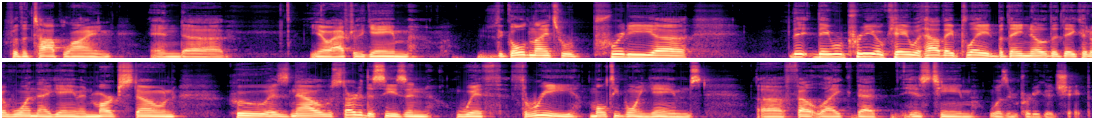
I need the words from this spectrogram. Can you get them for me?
for the top line, and uh, you know after the game, the Golden Knights were pretty. Uh, they, they were pretty okay with how they played, but they know that they could have won that game. And Mark Stone, who has now started the season with three multi point games, uh, felt like that his team was in pretty good shape.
